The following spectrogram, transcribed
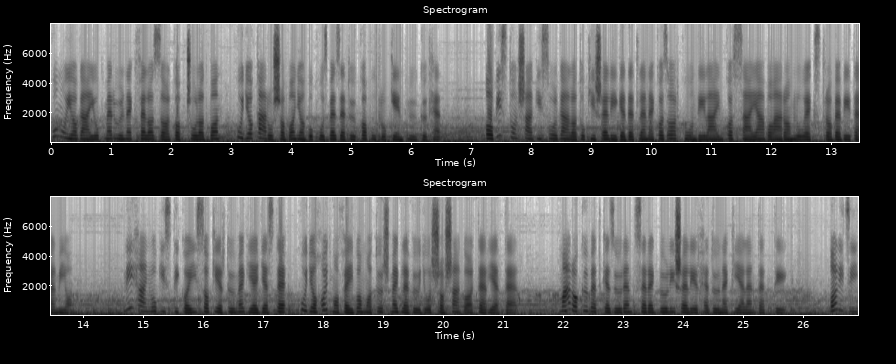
Komoly agályok merülnek fel azzal kapcsolatban, hogy a károsabb anyagokhoz vezető kapudroként működhet. A biztonsági szolgálatok is elégedetlenek az Arcon Line kasszájába áramló extra bevétel miatt. Néhány logisztikai szakértő megjegyezte, hogy a hagymafej gamma törzs meglepő gyorsasággal terjedt el. Már a következő rendszerekből is elérhetőnek jelentették. Alici,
